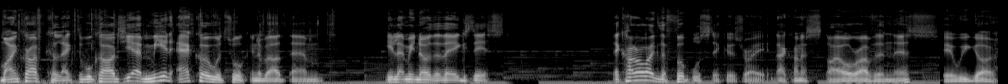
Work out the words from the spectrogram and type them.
Minecraft collectible cards. Yeah, me and Echo were talking about them. He let me know that they exist. They're kind of like the football stickers, right? That kind of style rather than this. Here we go.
